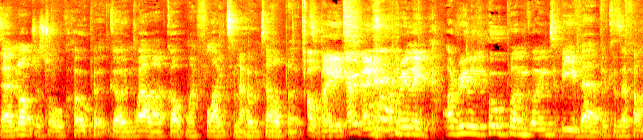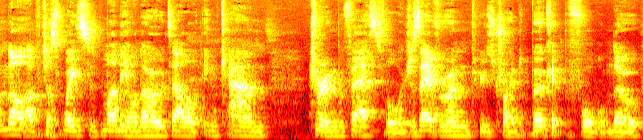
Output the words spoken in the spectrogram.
Uh, not just all hope it going well. I've got my flights and a hotel booked. Oh, there you go then. I really, I really hope I'm going to be there because if I'm not, I've just wasted money on a hotel in Cannes during the festival, which, as everyone who's tried to book it before will know,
